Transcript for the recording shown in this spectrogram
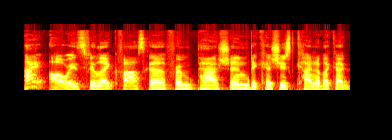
I always feel like Fosca from Passion because she's kind of like a,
